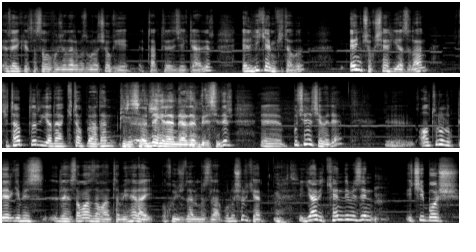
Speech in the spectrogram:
özellikle tasavvuf hocalarımız bunu çok iyi takdir edeceklerdir. El Hikem kitabı en çok şerh yazılan kitaptır ya da kitaplardan birisidir. önde gelenlerden birisidir. E, bu çerçevede e, Altınoluk dergimizle zaman zaman tabii her ay okuyucularımızla buluşurken evet. yani kendimizin içi boş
